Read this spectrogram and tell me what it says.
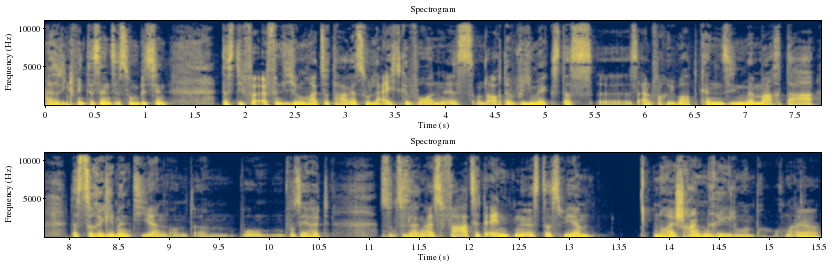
Also die Quintessenz ist so ein bisschen, dass die Veröffentlichung heutzutage so leicht geworden ist und auch der Remix, dass äh, es einfach überhaupt keinen Sinn mehr macht, da das zu reglementieren und ähm, wo, wo sie halt sozusagen als Fazit enden ist, dass wir neue Schrankenregelungen brauchen. Also, ja.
